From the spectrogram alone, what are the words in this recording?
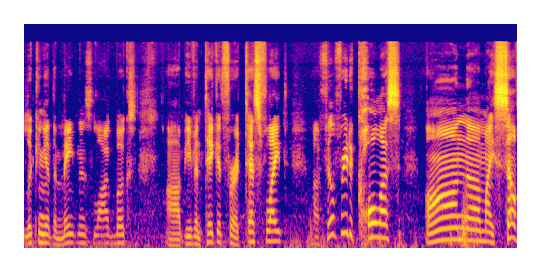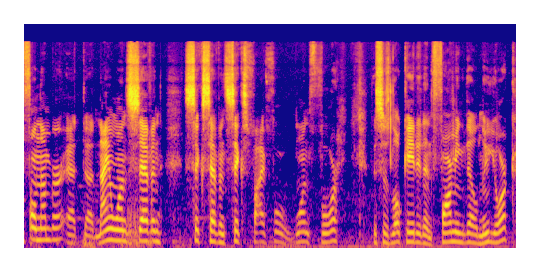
looking at the maintenance logbooks, uh, even take it for a test flight. Uh, feel free to call us on uh, my cell phone number at 917-676-5414. Uh, this is located in Farmingdale, New York.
